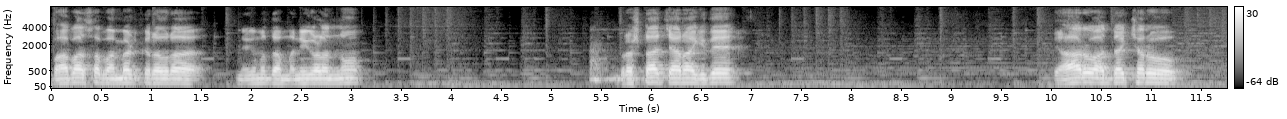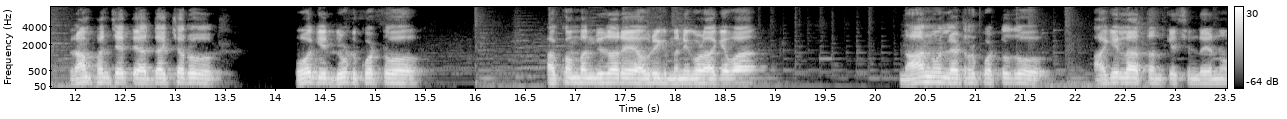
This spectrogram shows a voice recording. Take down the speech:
ಬಾಬಾ ಸಾಹೇಬ್ ಅಂಬೇಡ್ಕರ್ ಅವರ ನಿಗಮದ ಮನೆಗಳನ್ನು ಭ್ರಷ್ಟಾಚಾರ ಆಗಿದೆ. ಯಾರು ಅಧ್ಯಕ್ಷರು, ಗ್ರಾಮ ಪಂಚಾಯತಿ ಅಧ್ಯಕ್ಷರು ಹೋಗಿ ದುಡ್ಡು ಕೊಟ್ಟು ಹಾಕೊಂಡ್ಬಂದಿದ್ದಾರೆ ಅವರಿಗೆ ಮನೆಗಳಾಗ್ಯವ. ನಾನು ಲೆಟರ್ ಕೊಟ್ಟದು ಆಗಿಲ್ಲ ತನ್ಕೇಸಿಂದ ಏನು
